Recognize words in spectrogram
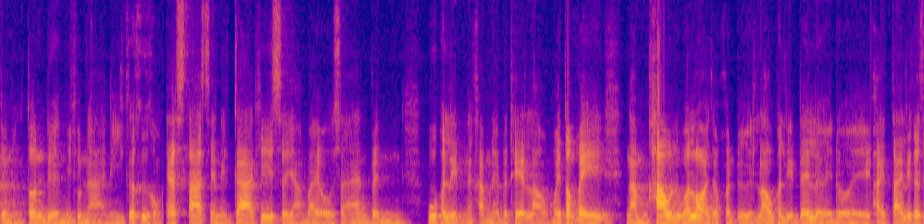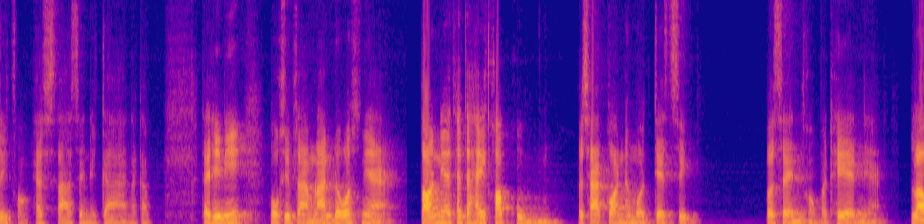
จนถึงต้นเดือนมิถุนายนนี้ก็คือของ a s t r a z เซ e c a ที่สยามไบโอไซแอนเป็นผู้ผลิตนะครับในประเทศเราไม่ต้องไปนำเข้าหรือว่ารอจากคนอื่นเราผลิตได้เลย โดยภายใต้ลิขสิทธิ์ของ a s t r a z เซ e c a นะครับแต่ทีนี้ 63 ล้านโดสเนี่ยตอนนี้ถ้าจะให้ครอบคลุมประชากรทั้งหมด 70%ของประเทศเนี่ยเรา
